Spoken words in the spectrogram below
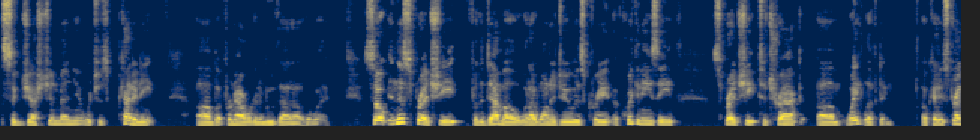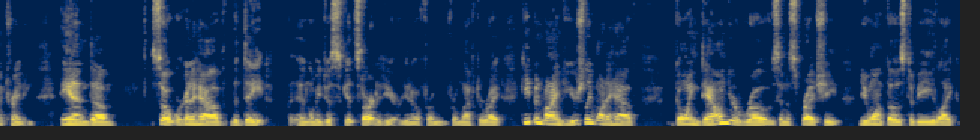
suggestion menu, which is kind of neat. Uh, but for now, we're going to move that out of the way. So in this spreadsheet for the demo, what I want to do is create a quick and easy spreadsheet to track um, weightlifting, okay, strength training. And um, so we're going to have the date, and let me just get started here, you know, from, from left to right. Keep in mind, you usually want to have going down your rows in a spreadsheet, you want those to be like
